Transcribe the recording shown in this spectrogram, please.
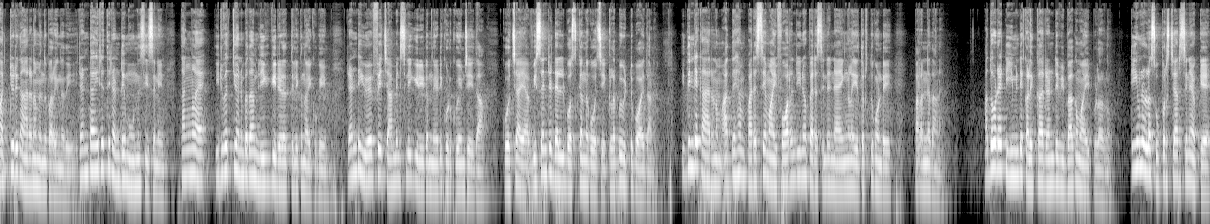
മറ്റൊരു കാരണം എന്ന് പറയുന്നത് രണ്ടായിരത്തി രണ്ട് മൂന്ന് സീസണിൽ തങ്ങളെ ഇരുപത്തിയൊൻപതാം ലീഗ് കിരീടത്തിലേക്ക് നയിക്കുകയും രണ്ട് U F A Champions league കിരീടം നേടിക്കൊടുക്കുകയും ചെയ്ത കോച്ചായ വിസന്റ് ഡെൽ ബൊസ്ക് എന്ന കോച്ച് ക്ലബ്ബ് വിട്ടുപോയതാണ് ഇതിന്റെ കാരണം അദ്ദേഹം പരസ്യമായി ഫോറന്റീനോ പെരസിന്റെ ന്യായങ്ങളെ എതിർത്തുകൊണ്ട് പറഞ്ഞതാണ്. അതോടെ ടീമിന്റെ കളിക്കാർ രണ്ട് വിഭാഗമായി പിളർന്നു. ടീമിലുള്ള സൂപ്പർ സ്റ്റാർസിനെയൊക്കെ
